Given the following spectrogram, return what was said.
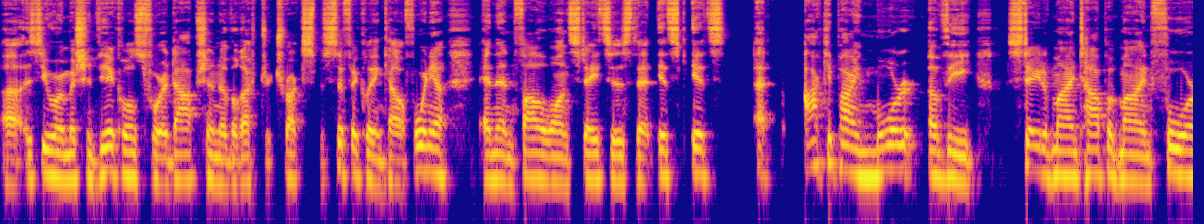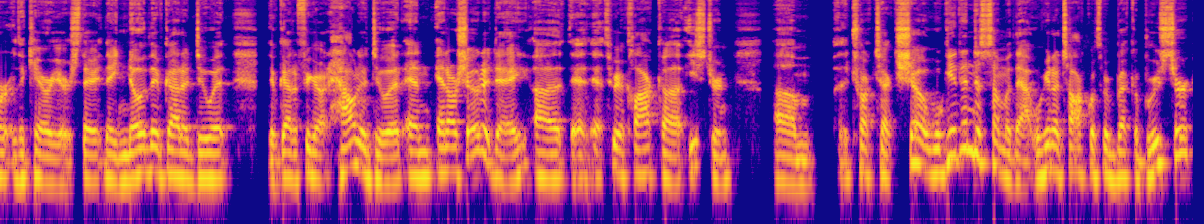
uh, zero emission vehicles for adoption of electric trucks, specifically in California, and then follow on states, is that it's it's uh, occupying more of the state of mind, top of mind for the carriers. They they know they've got to do it. They've got to figure out how to do it. And and our show today uh, at, at, three o'clock uh, Eastern. Um, the Truck Tech Show. We'll get into some of that. We're going to talk with Rebecca Brewster,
